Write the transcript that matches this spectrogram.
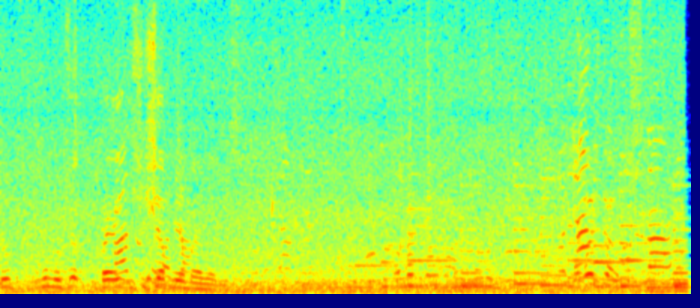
Tut. Bunun ucu bayağı iş tutayım yapmayan hocam. bayanlarımız. Hocam kuşlar.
